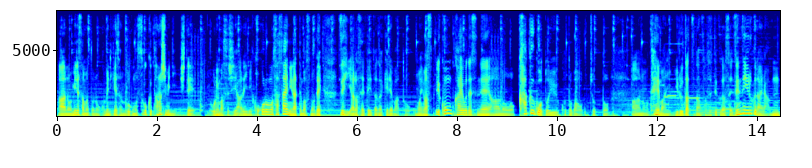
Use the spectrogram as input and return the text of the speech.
あの皆様とのコミュニケーション僕もすごく楽しみにしておりますしある意味心の支えになってますのでぜひやらせていただければと思います。え今回はですね、あの、覚悟という言葉をちょっと、あの、テーマにゆる雑談させてください。全然ゆるくないな。うん。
